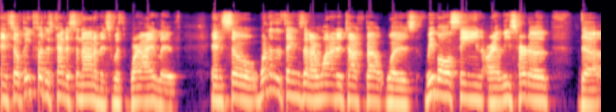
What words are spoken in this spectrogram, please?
And so Bigfoot is kind of synonymous with where I live. And so one of the things that I wanted to talk about was we've all seen or at least heard of the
